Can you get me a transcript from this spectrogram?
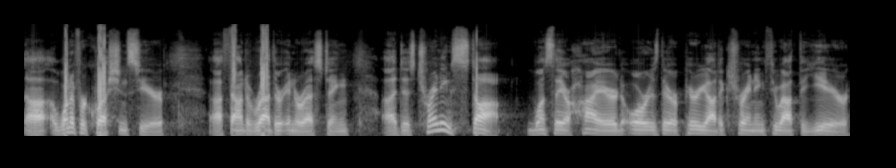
Uh, one of her questions here uh, found it rather interesting. Uh, does training stop once they are hired, or is there a periodic training throughout the year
